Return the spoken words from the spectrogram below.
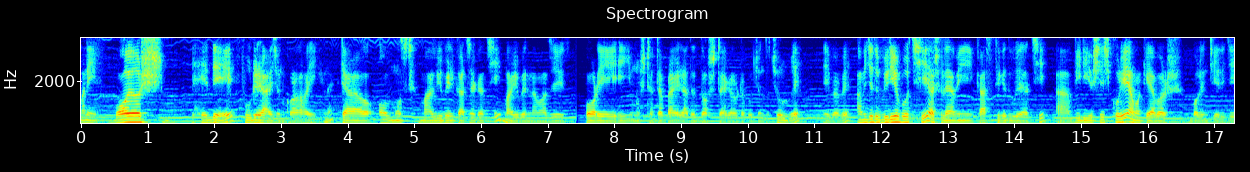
মানে বয়স ভেদে ফুডের আয়োজন করা হয় এখানে। এটা অলমোস্ট মাগরিবের কাছাকাছি, মাগরিবের নামাজের পরে এই অনুষ্ঠানটা প্রায় রাতে দশটা, এগারোটা পর্যন্ত চলবে এইভাবে। আমি যদি ভিডিও করছি, আসলে আমি কাজ থেকে দূরে আছি। ভিডিও শেষ করে আমাকে আবার ভলেন্টিয়ারি যে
